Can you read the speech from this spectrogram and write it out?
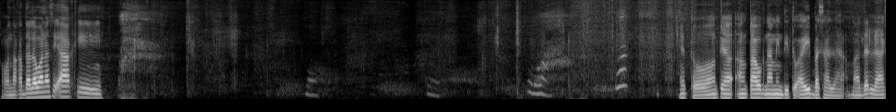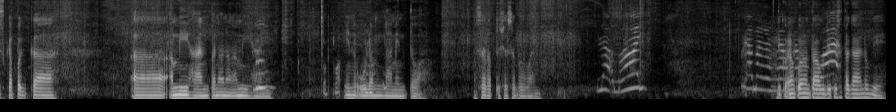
O, nakadalawa na si Aki. Ito, ang, ang tawag namin dito ay basala. Madalas kapag ka ah, amihan, panahon ng amihan, inuulam namin to. Masarap to siya sa bawan. Hindi ko alam kung anong tawag dito sa Tagalog eh.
